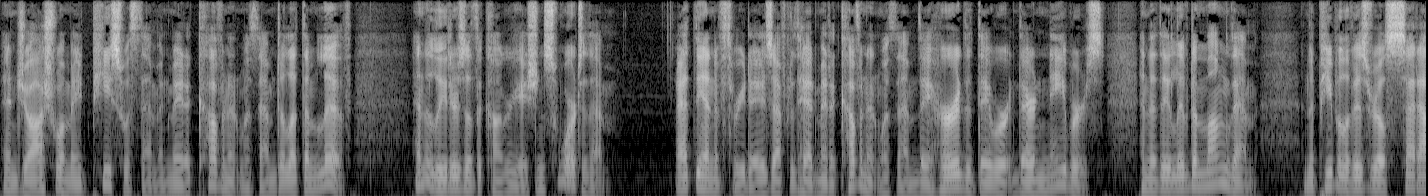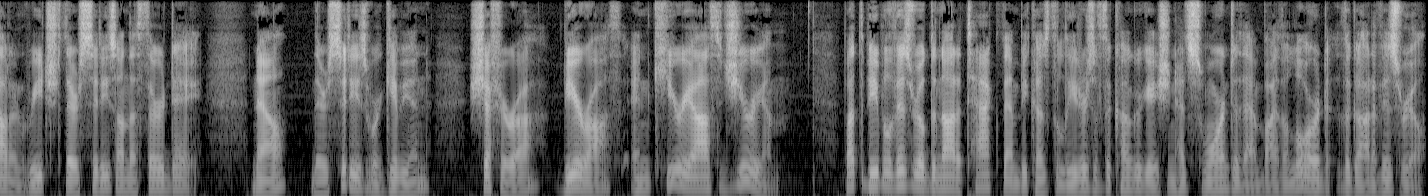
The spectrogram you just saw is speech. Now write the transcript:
And Joshua made peace with them, and made a covenant with them to let them live. And the leaders of the congregation swore to them. At the end of three days, after they had made a covenant with them, they heard that they were their neighbors, and that they lived among them. And the people of Israel set out and reached their cities on the third day. Now their cities were Gibeon, Chephirah, Beeroth, and Kiriath Jearim. But the people of Israel did not attack them because the leaders of the congregation had sworn to them by the Lord, the God of Israel.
